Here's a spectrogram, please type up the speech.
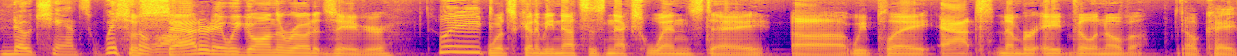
no chance with So the rock. Saturday we go on the road at Xavier. Sweet. What's going to be nuts is next Wednesday uh, we play at number eight Villanova, Okay.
